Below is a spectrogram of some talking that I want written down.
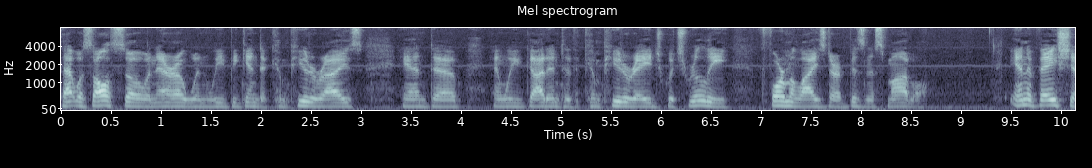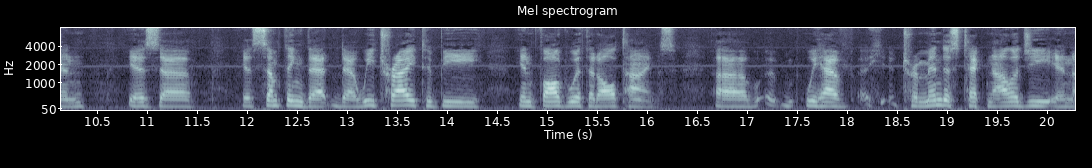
That was also an era when we began to computerize and, uh, and we got into the computer age, which really formalized our business model. Innovation is, uh, is something that we try to be involved with at all times. Uh, we have tremendous technology in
